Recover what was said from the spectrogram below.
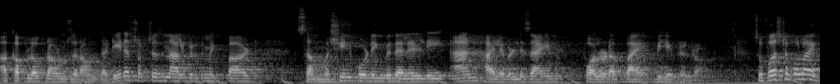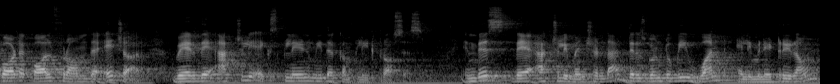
a couple of rounds around the data structures and algorithmic part, some machine coding with LLD, and high level design, followed up by behavioral round. So, first of all, I got a call from the HR where they actually explained me the complete process. In this, they actually mentioned that there is going to be one eliminatory round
